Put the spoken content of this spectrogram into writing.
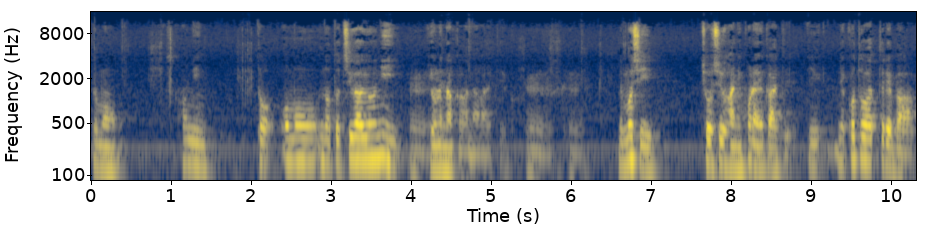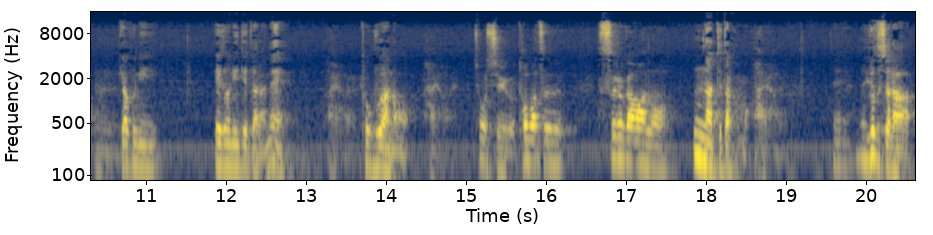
でも本人と思うのと違うようにうん。世の中が流れていくでもし長州藩に来ないかって、ね、断ってれば、ん。逆に江戸にいてたらねはいはい。徳川のはいはい。長州を討伐する側のなってたかも、はいはい。ねひょっとしたら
